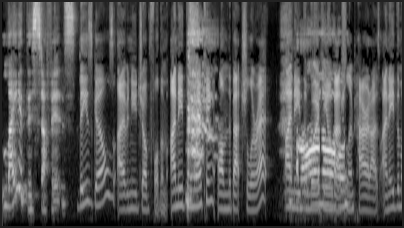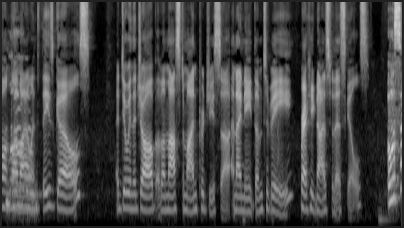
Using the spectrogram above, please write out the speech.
layered this stuff is. These girls, I have a new job for them. I need them working on The Bachelorette. I need them working on Oh. Bachelor in Paradise. I need them on Love Mm. Island. These girls are doing the job of a mastermind producer, and I need them to be recognized for their skills. Also,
